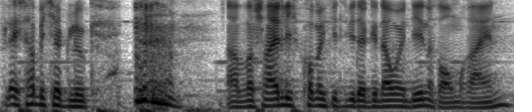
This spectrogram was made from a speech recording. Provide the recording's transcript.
Vielleicht habe ich ja Glück. Aber wahrscheinlich komme ich jetzt wieder genau in den Raum rein.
